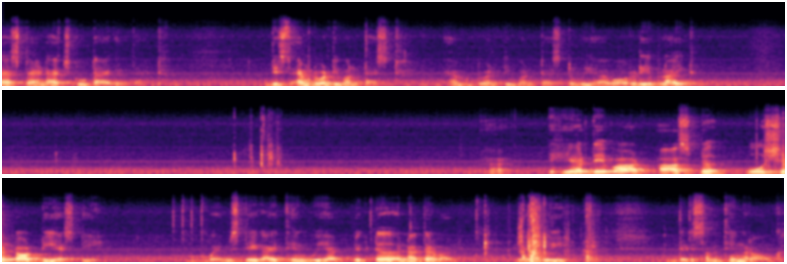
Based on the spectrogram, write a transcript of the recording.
test and h2 tag in that. This M21 test. M21 test we have already applied uh, here they were asked ocean.txt by mistake I think we have picked another one. Here we did something wrong.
